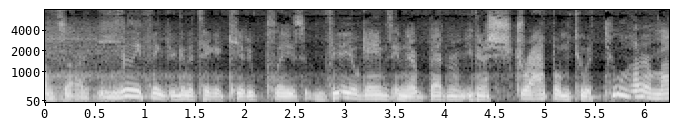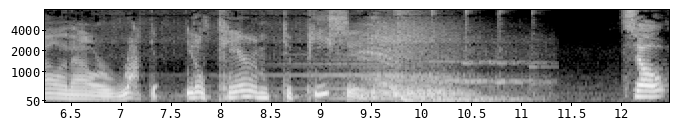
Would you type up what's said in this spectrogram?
I'm sorry. You really think you're going to take a kid who plays video games in their bedroom, you're going to strap them to a 200 mile an hour rocket? It'll tear him to pieces. So,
